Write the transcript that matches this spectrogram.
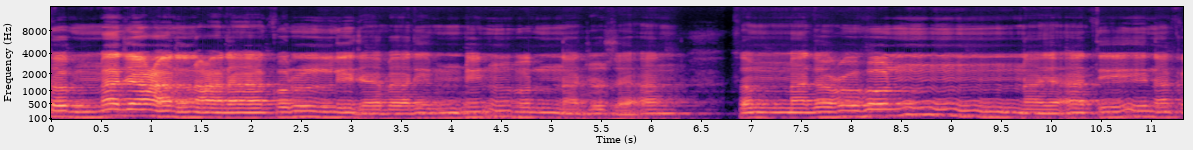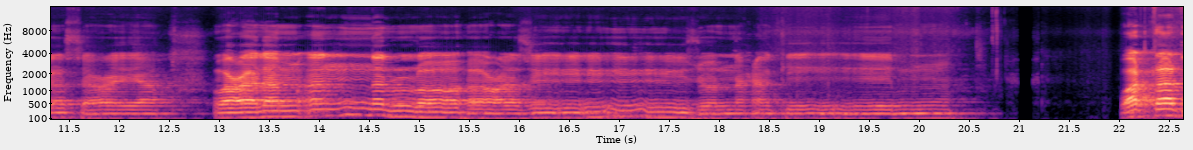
ثم اجعل على كل جبل منهن جزءا ثم ادعهن يأتينك سعيا واعلم أن الله عزيز حكيم অর্থাৎ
